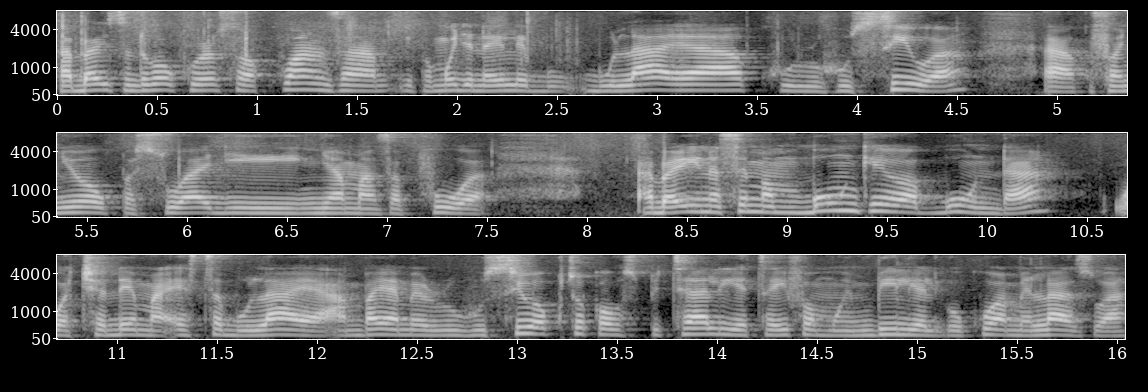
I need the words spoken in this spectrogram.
habari zinatoka ukurasa wa kwanza ni pamoja na ile Bulaya kuruhusiwa uh, kufanyiwa upasuaji nyama za pua. Habari inasema mbunge wa Bunda wa Chadema Esther Bulaya ambaye ameruhusiwa kutoka hospitali ya taifa Muhimbili alikokuwa amelazwa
